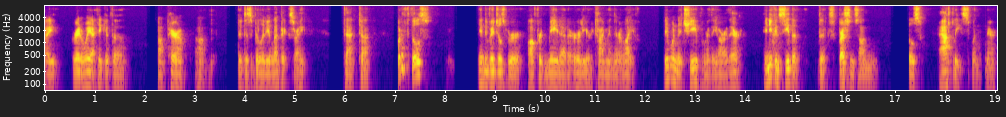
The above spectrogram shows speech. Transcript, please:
I right away I think of the uh, para, uh, the Disability Olympics, right? That uh, what if those individuals were offered MAID at an earlier time in their life? They wouldn't achieve where they are there, and you can see the the expressions on those athletes when they're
